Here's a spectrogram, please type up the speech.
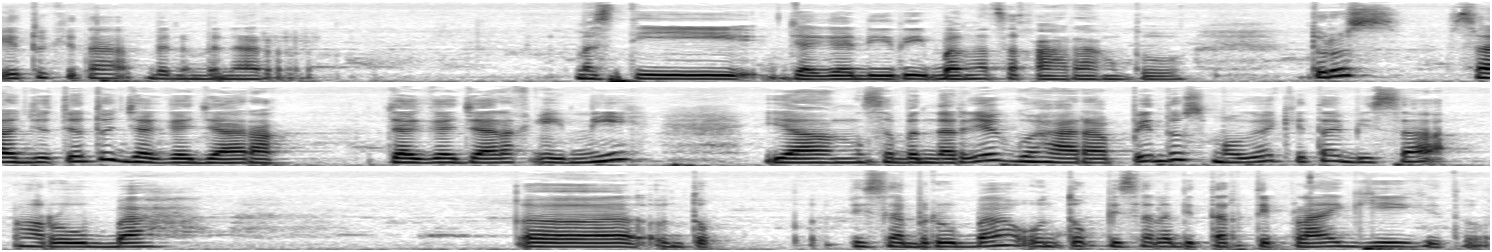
Itu kita bener-bener mesti jaga diri banget sekarang tuh. Terus selanjutnya tuh jaga jarak. Jaga jarak ini yang sebenarnya gue harapin tuh semoga kita bisa ngerubah uh, untuk bisa berubah untuk bisa lebih tertib lagi gitu.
